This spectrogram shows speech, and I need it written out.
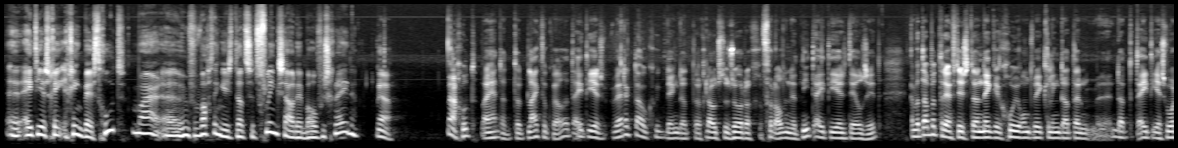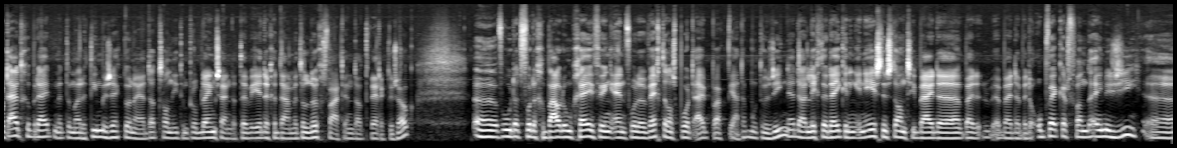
ETS ging, ging, best goed. Maar hun verwachting is dat ze het flink zouden hebben overschreden. Ja, nou goed, maar ja, dat, blijkt ook wel. Het ETS werkt ook. Ik denk dat de grootste zorg vooral in het niet-ETS-deel zit. En wat dat betreft is dan denk ik een goede ontwikkeling dat, er, dat het ETS wordt uitgebreid met de maritieme sector. Nou ja, dat zal niet een probleem zijn. Dat hebben we eerder gedaan met de luchtvaart en dat werkt dus ook. Uh, hoe dat voor de gebouwde omgeving en voor de wegtransport uitpakt, ja, dat moeten we zien. Hè. Daar ligt de rekening in eerste instantie bij de, bij de, bij de, bij de opwekkers van de energie. Uh,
